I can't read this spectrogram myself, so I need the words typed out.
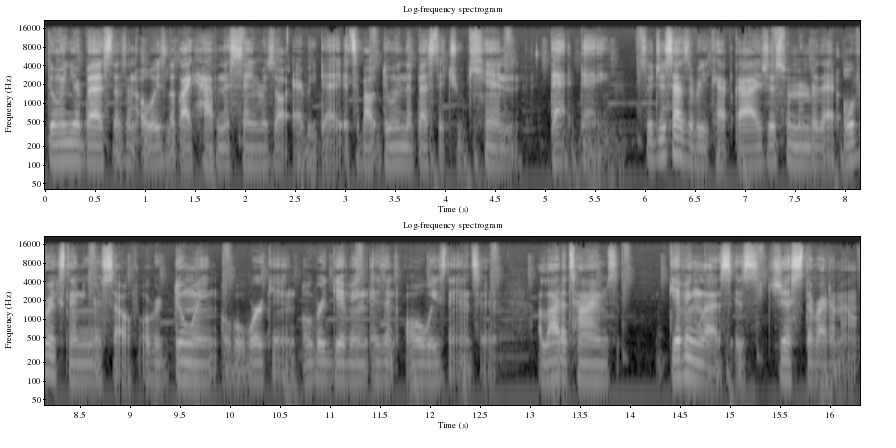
Doing your best doesn't always look like having the same result every day. It's about doing the best that you can that day. So, just as a recap, guys, just remember that overextending yourself, overdoing, overworking, overgiving isn't always the answer. A lot of times, giving less is just the right amount.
